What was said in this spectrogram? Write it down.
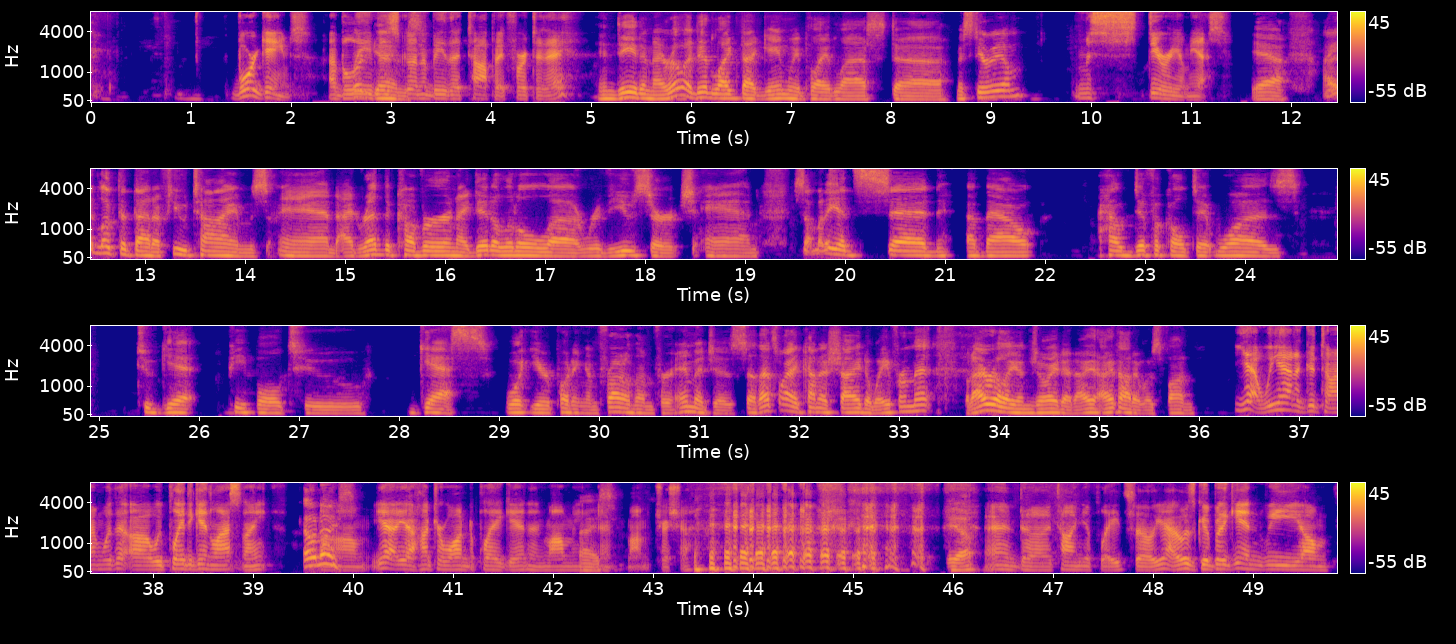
board games, I believe, is going to be the topic for today. Indeed, and I really did like that game we played last, uh, Mysterium. Mysterium, yes. Yeah, I had looked at that a few times and I'd read the cover and I did a little uh, review search, and somebody had said about how difficult it was to get people to guess what you're putting in front of them for images. So that's why I kind of shied away from it, but I really enjoyed it. I, I thought it was fun. Yeah, we had a good time with it. Uh, we played again last night. Oh, nice. Um, yeah, yeah. Hunter wanted to play again, and mommy, Nice. and mom Trisha, yeah. and uh, Tanya played. So yeah, it was good. But again, we um,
